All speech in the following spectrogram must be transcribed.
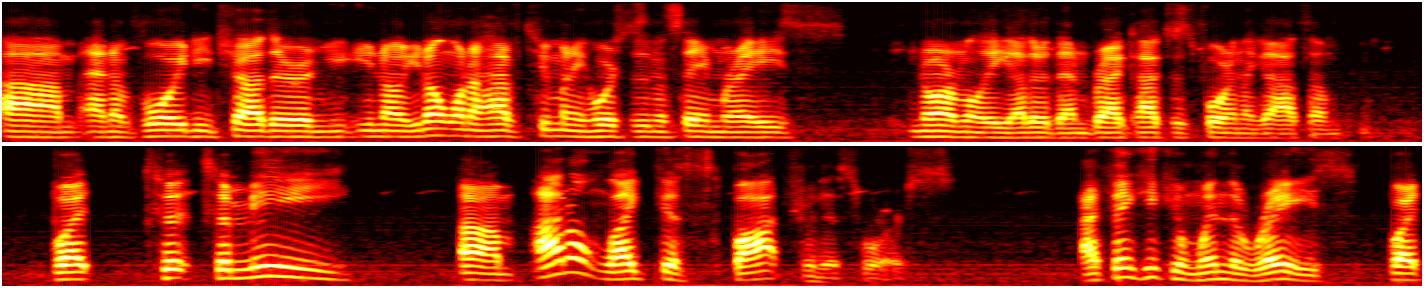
um, and avoid each other. And you, you know, you don't want to have too many horses in the same race normally, other than Brad Cox's four in the Gotham. But to to me, um, I don't like this spot for this horse. I think he can win the race, but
